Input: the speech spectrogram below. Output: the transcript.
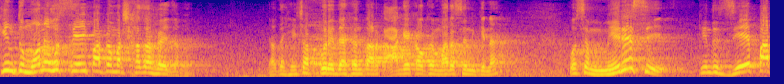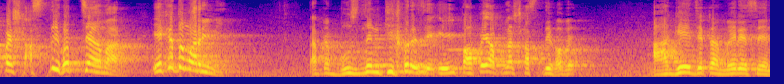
কিন্তু মনে হচ্ছে এই পাপে আমার সাজা হয়ে যাবে। যাতে হিসাব করে দেখেন তার আগে কাউকে মারেছেন কিনা। বলছে, মেরেছি, কিন্তু যে পাপে শাস্তি হচ্ছে আমার, একে তো মারিনি। আপনি বুঝলেন কি করে যে এই পাপে আপনার শাস্তি হবে? আগে যেটা মেরেছেন,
